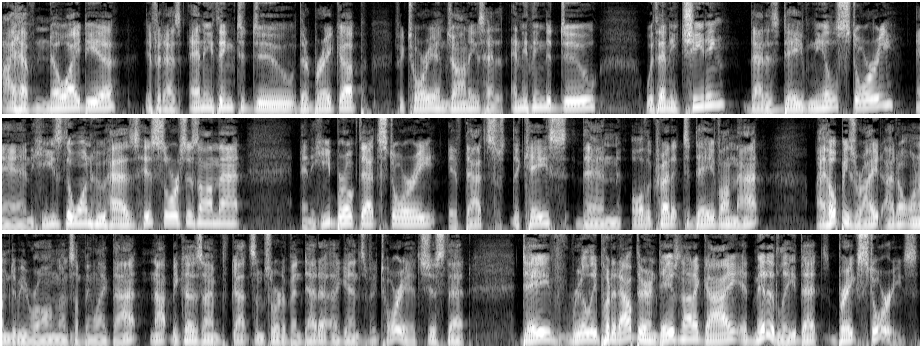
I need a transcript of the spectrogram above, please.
I have no idea if it has anything to do, their breakup, Victoria and Johnny's, had anything to do with any cheating. That is Dave Neal's story, and he's the one who has his sources on that. And he broke that story. If that's the case, then all the credit to Dave on that. I hope he's right. I don't want him to be wrong on something like that. Not because I've got some sort of vendetta against Victoria. It's just that Dave really put it out there, and Dave's not a guy, admittedly, that breaks stories.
